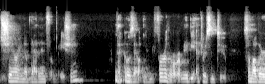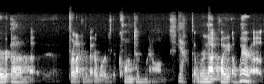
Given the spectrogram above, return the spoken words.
sharing of that information that goes out even further, or maybe enters into some other, uh, for lack of a better word, like a quantum realm yeah. that we're not quite aware of,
